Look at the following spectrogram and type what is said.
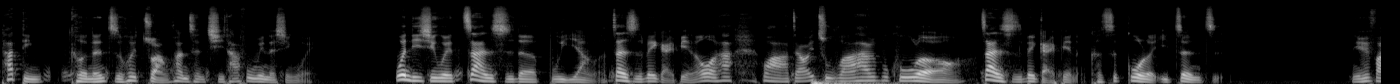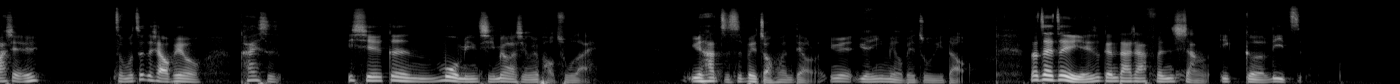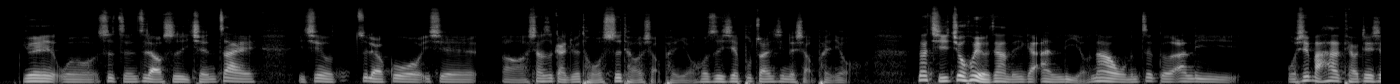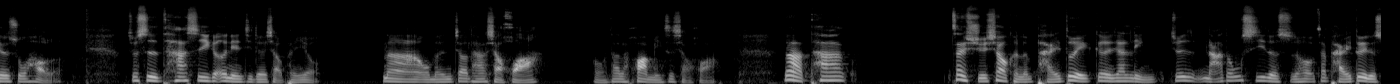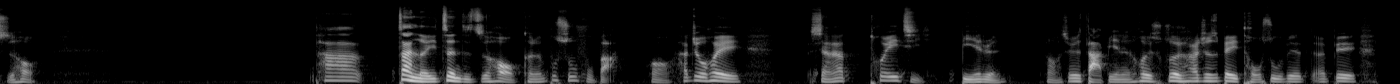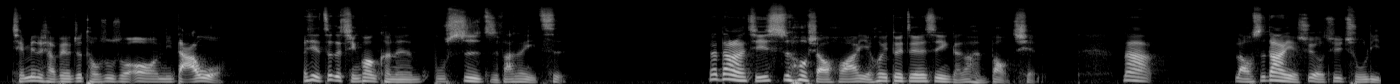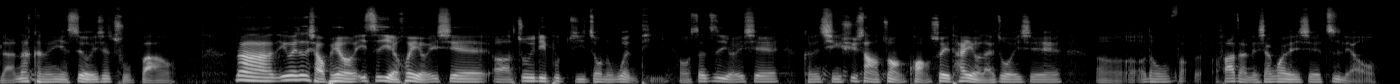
他顶可能只会转换成其他负面的行为。问题行为暂时的不一样了，暂时被改变。哦，他哇，只要一处罚他就不哭了哦，暂时被改变了。可是过了一阵子，你会发现，诶，怎么这个小朋友开始一些更莫名其妙的行为跑出来？因为他只是被转换掉了，因为原因没有被注意到。那在这里也是跟大家分享一个例子，因为我是职能治疗师，以前在以前有治疗过一些。啊，像是感觉统合失调的小朋友，或是一些不专心的小朋友，那其实就会有这样的一个案例哦。那我们这个案例，我先把他的条件先说好了，就是他是一个二年级的小朋友，那我们叫他小华哦，他的化名是小华。那他在学校可能排队跟人家领，就是拿东西的时候，在排队的时候，他站了一阵子之后，可能不舒服吧，哦，他就会想要推挤别人，哦，就是打别人，或者所以他就是被投诉，被呃被前面的小朋友就投诉说，哦，你打我，而且这个情况可能不是只发生一次。那当然，其实事后小华也会对这件事情感到很抱歉。那老师当然也是有去处理了，那可能也是有一些处罚哦。那因为这个小朋友一直也会有一些呃注意力不集中的问题哦，甚至有一些可能情绪上的状况，所以他有来做一些呃儿童发发展的相关的一些治疗。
